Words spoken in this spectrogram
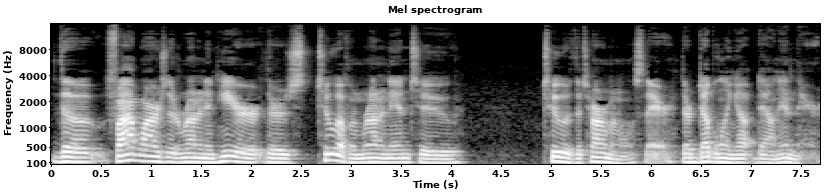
the five wires that are running in here, there's two of them running into two of the terminals there. They're doubling up down in there.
